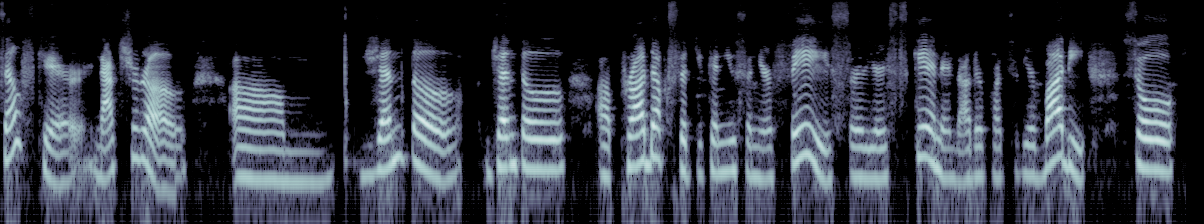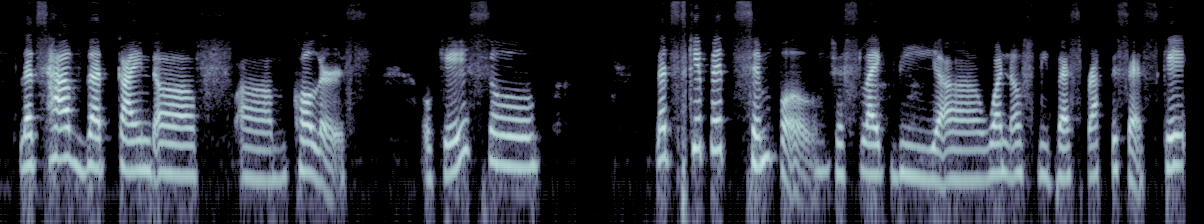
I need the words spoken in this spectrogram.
self-care, natural, um, gentle, gentle uh, products that you can use on your face or your skin and other parts of your body. So let's have that kind of um, colors. Okay, so let's keep it simple, just like the uh, one of the best practices. Okay,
